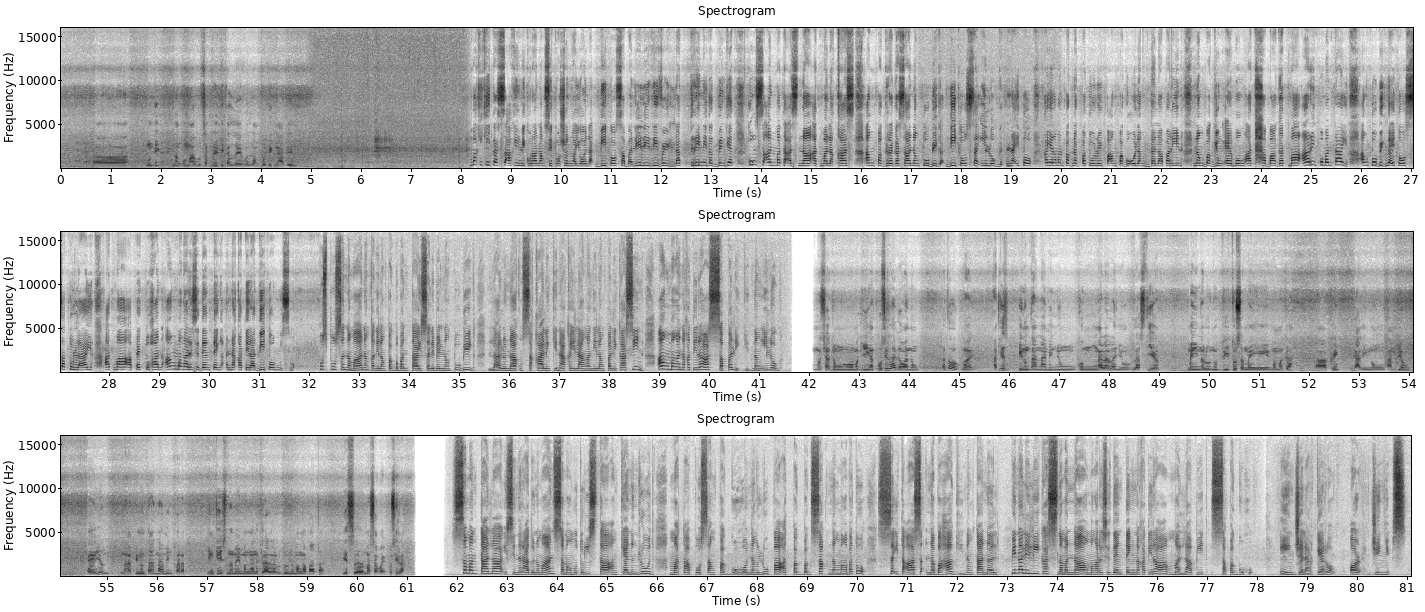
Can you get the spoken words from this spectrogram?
ah, muntik nang umabot sa critical level ang tubig natin. Makikita sa aking likuran ang sitwasyon ngayon dito sa Balili River, Lat, Trinidad, Benguet kung saan mataas na at malakas ang pagragasa ng tubig dito sa ilog na ito. Kaya naman pag nagpatuloy pa ang pag-uulang dala pa rin ng bagyong emong at habagat maaaring pumantay ang tubig na ito sa tulay at maaapektuhan ang mga residenteng nakatira dito mismo. Puspusan naman ang kanilang pagbabantay sa level ng tubig, lalo na kung sakaling kinakailangan nilang palikasin ang mga nakatira sa paligid ng ilog. Masyadong mag-ingat po sila gawa nung ato, at least pinuntahan namin yung kung malala nyo last year may nalunod dito sa may Mamaga ah, Creek galing nung Ambyong. Kaya yun, nakapinuntahan namin para in case na may mga naglalaro doon ng mga bata is ah, masaway po sila. Samantala, isinarado naman sa mga motorista ang Cannon Road matapos ang pagguho ng lupa at pagbagsak ng mga bato sa itaas na bahagi ng tunnel. Pinalilikas naman na ang mga residenteng nakatira malapit sa pagguho. Angel Arquero, RNG News.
